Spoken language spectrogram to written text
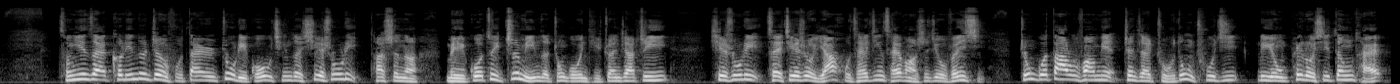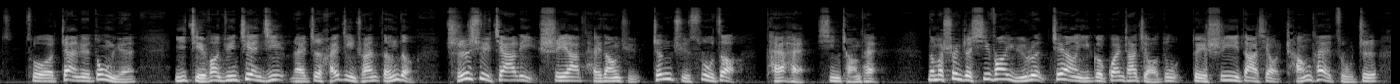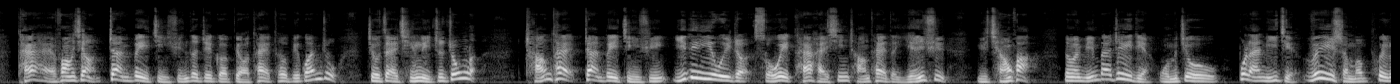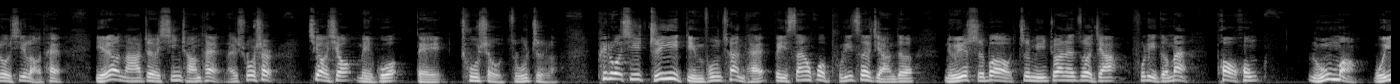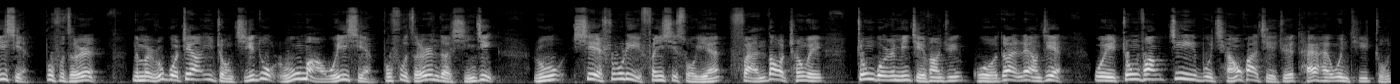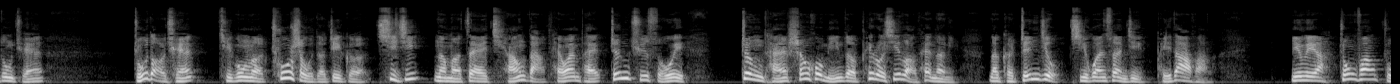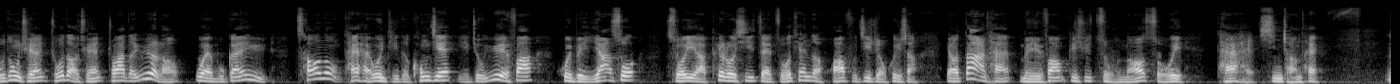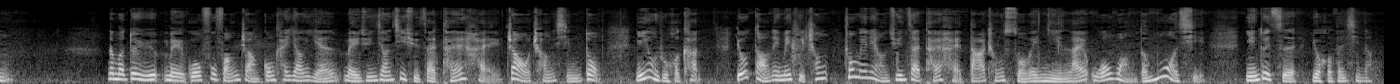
曾经在克林顿政府担任助理国务卿的谢淑丽，他是呢美国最知名的中国问题专家之一。谢淑丽在接受雅虎财经采访时就分析。中国大陆方面正在主动出击，利用佩洛西登台做战略动员，以解放军舰机乃至海警船等等，持续加力施压台当局，争取塑造台海新常态。那么，顺着西方舆论这样一个观察角度，对失意大校常态组织台海方向战备警巡的这个表态特别关注，就在情理之中了。常态战备警巡一定意味着所谓台海新常态的延续与强化。那么，明白这一点，我们就。不难理解，为什么佩洛西老太也要拿着新常态来说事儿，叫嚣美国得出手阻止了。佩洛西执意顶风窜台，被三获普利策奖的《纽约时报》知名专栏作家弗里德曼炮轰鲁莽、危险、不负责任。那么，如果这样一种极度鲁莽、危险、不负责任的行径，如谢淑丽分析所言，反倒成为中国人民解放军果断亮剑。为中方进一步强化解决台海问题主动权主导权提供了出手的这个契机。那么在强打台湾牌，争取所谓政坛身后名的佩洛西老太那里，那可真就机关算尽赔大发了。因为啊，中方主动权、主导权抓得越牢，外部干预、操弄台海问题的空间也就越发会被压缩。所以啊，佩洛西在昨天的华府记者会上要大谈美方必须阻挠所谓台海新常态。嗯，那么对于美国副防长公开扬言美军将继续在台海照常行动，您又如何看？有岛内媒体称，中美两军在台海达成所谓你来我往的默契，您对此有何分析呢？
